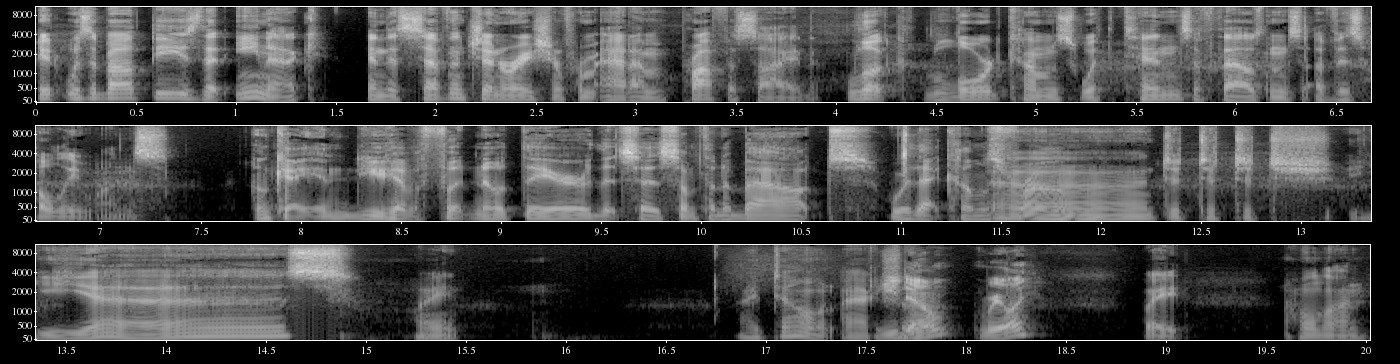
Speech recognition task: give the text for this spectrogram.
It was about these that Enoch, in the seventh generation from Adam, prophesied Look, the Lord comes with tens of thousands of his holy ones. Okay, and do you have a footnote there that says something about where that comes from? Uh, t- t- t- t- yes. Wait. I don't actually. you don't really? Wait. Hold on.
